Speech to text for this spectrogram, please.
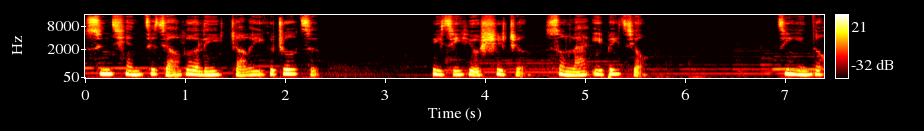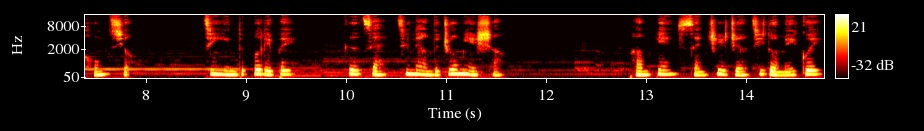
孙茜在角落里找了一个桌子，立即有侍者送来一杯酒，晶莹的红酒，晶莹的玻璃杯，搁在晶亮的桌面上。旁边散置着几朵玫瑰，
